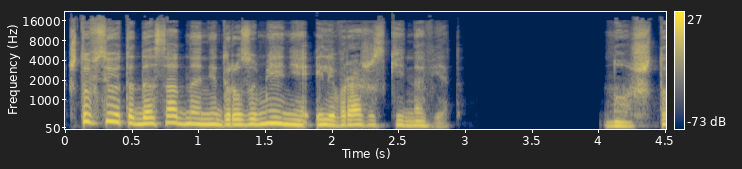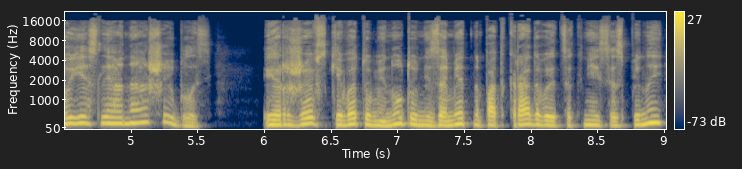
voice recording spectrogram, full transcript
что все это досадное недоразумение или вражеский навет. Но что, если она ошиблась, и Ржевский в эту минуту незаметно подкрадывается к ней со спины,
